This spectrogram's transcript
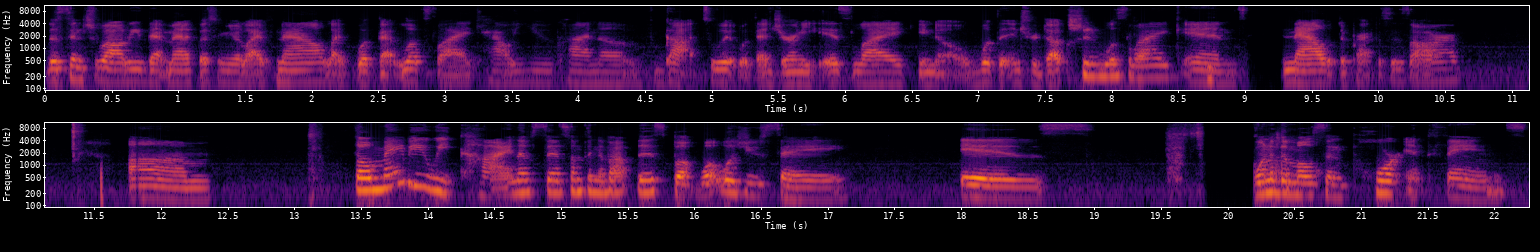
the sensuality that manifests in your life now, like what that looks like, how you kind of got to it, what that journey is like, you know, what the introduction was like, and now what the practices are. Um, so maybe we kind of said something about this, but what would you say is one of the most important things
